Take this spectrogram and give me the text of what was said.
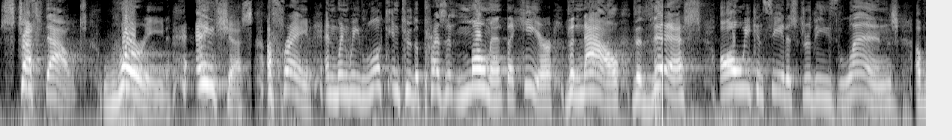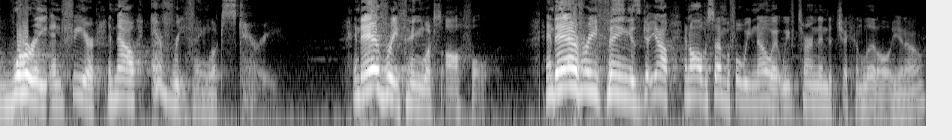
stressed out, worried, anxious, afraid. And when we look into the present moment, the here, the now, the this, all we can see it is through these lens of worry and fear. And now everything looks scary. And everything looks awful. And everything is good, you know, and all of a sudden, before we know it, we've turned into Chicken Little, you know?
